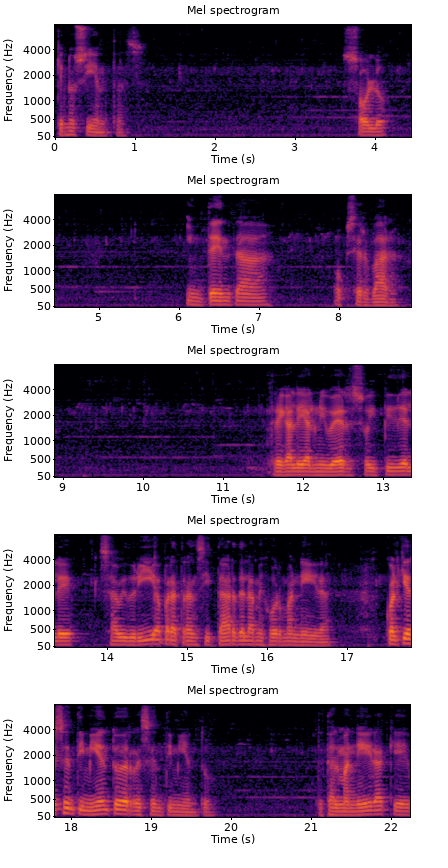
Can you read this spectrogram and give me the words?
que no sientas. Solo intenta observar. Entrégale al universo y pídele sabiduría para transitar de la mejor manera cualquier sentimiento de resentimiento, de tal manera que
